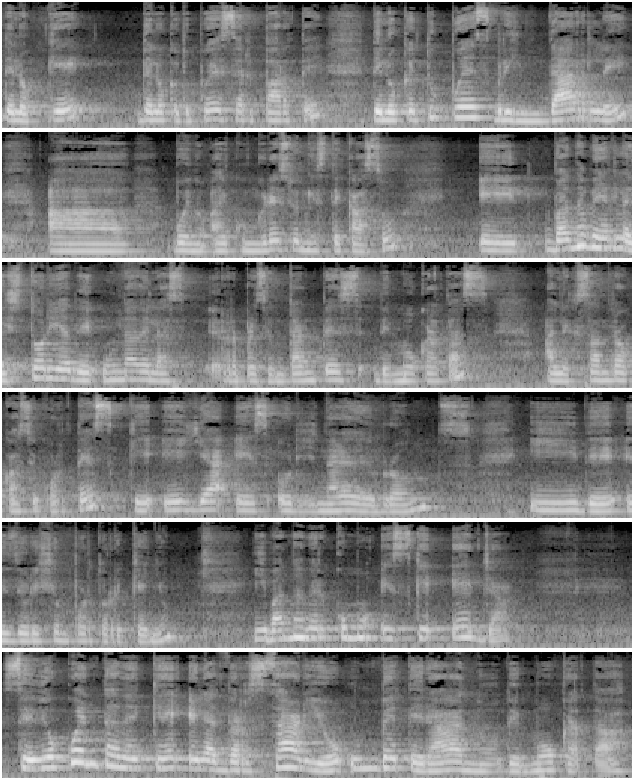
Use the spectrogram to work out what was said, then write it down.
de lo que de lo que tú puedes ser parte, de lo que tú puedes brindarle a, bueno, al Congreso en este caso. Eh, van a ver la historia de una de las representantes demócratas, Alexandra Ocasio Cortés, que ella es originaria del Bronx y es de origen puertorriqueño. Y van a ver cómo es que ella se dio cuenta de que el adversario, un veterano demócrata,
